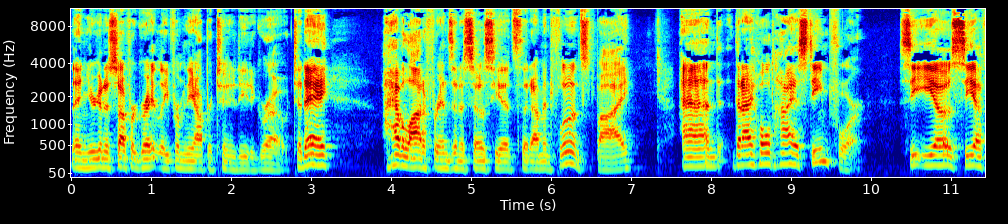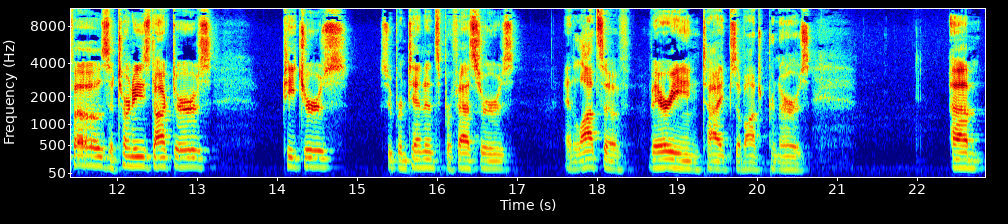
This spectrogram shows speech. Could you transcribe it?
then you're going to suffer greatly from the opportunity to grow. Today, I have a lot of friends and associates that I'm influenced by and that I hold high esteem for CEOs, CFOs, attorneys, doctors, teachers, superintendents, professors, and lots of varying types of entrepreneurs. Um,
